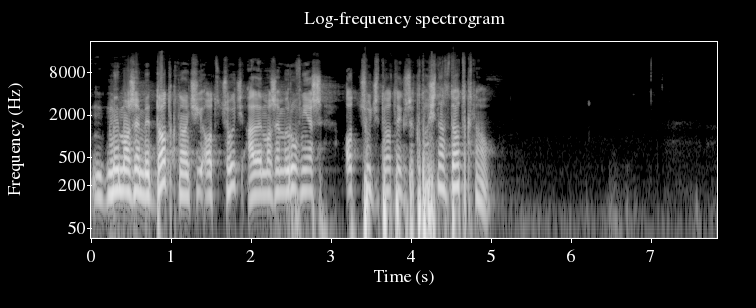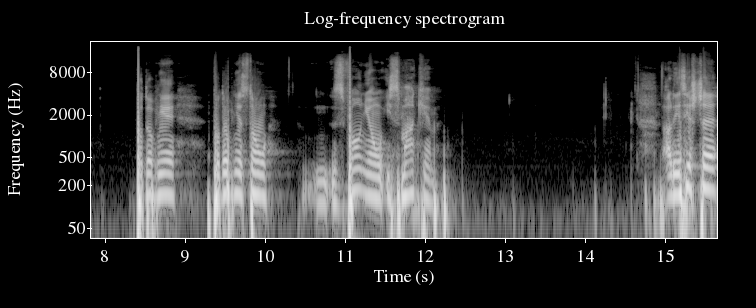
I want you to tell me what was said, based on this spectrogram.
my możemy dotknąć i odczuć, ale możemy również odczuć dotyk, że ktoś nas dotknął. Podobnie, podobnie z tą zwonią i smakiem. Ale jest jeszcze,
